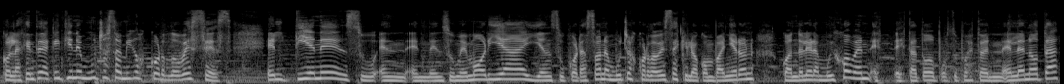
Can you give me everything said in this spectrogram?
con la gente de aquí. Tiene muchos amigos cordobeses. Él tiene en su, en, en- en su memoria y en su corazón a muchos cordobeses que lo acompañaron cuando él era muy joven. Es- Está todo, por supuesto, en, en la nota.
